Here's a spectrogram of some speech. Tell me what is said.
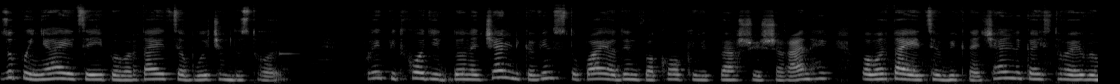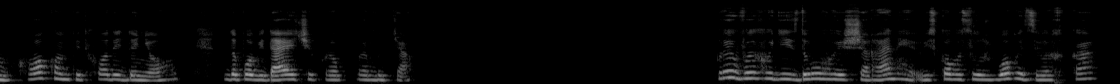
зупиняється і повертається обличчям до строю. При підході до начальника він ступає один-два кроки від першої шеренги, повертається в бік начальника і строєвим кроком підходить до нього, доповідаючи про прибуття. При виході з другої шеренги військовослужбовець злегка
